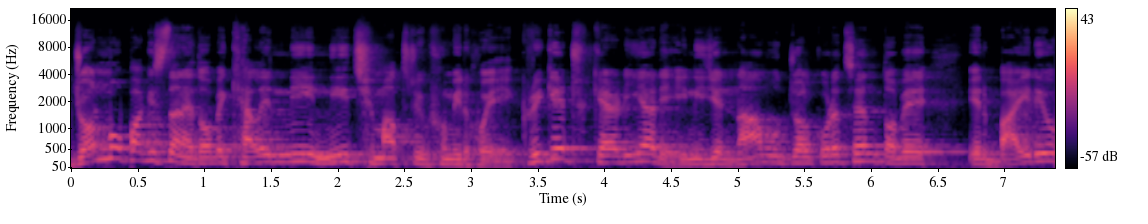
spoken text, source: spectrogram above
জন্ম পাকিস্তানে, তবে খেলেননি নিজ মাতৃভূমির হয়ে। ক্রিকেট ক্যারিয়ারে নিজের নাম উজ্জ্বল করেছেন, তবে এর বাইরেও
